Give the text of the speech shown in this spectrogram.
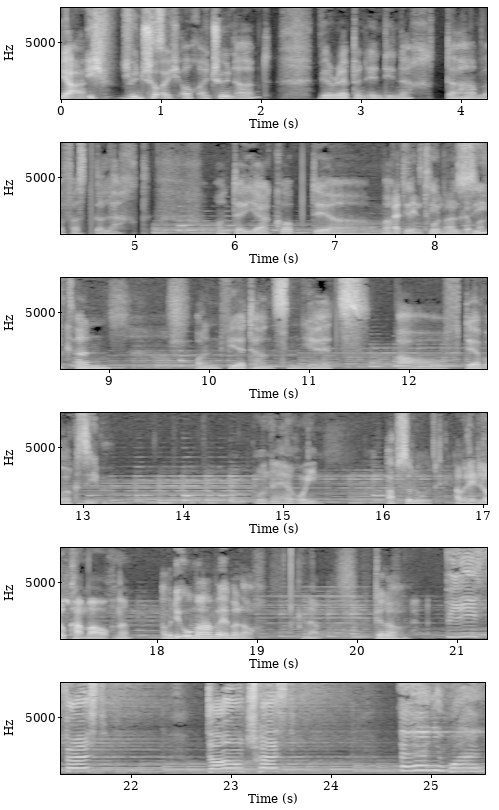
Ja, ich tschüss. wünsche euch auch einen schönen Abend. Wir rappen in die Nacht. Da haben wir fast gelacht. Und der Jakob, der macht Hat jetzt die Musik an. Und wir tanzen jetzt auf der Wolke 7. Ohne Heroin. Absolut. Aber den Look haben wir auch, ne? Aber die Oma haben wir immer noch. Genau. Genau. Be first. Don't trust anyone.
